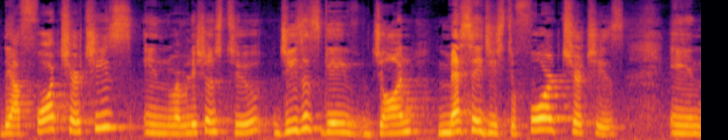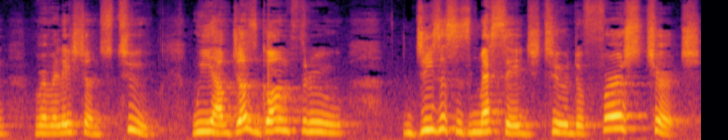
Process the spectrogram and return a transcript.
There are four churches in Revelations 2. Jesus gave John messages to four churches in Revelations 2. We have just gone through Jesus' message to the first church.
